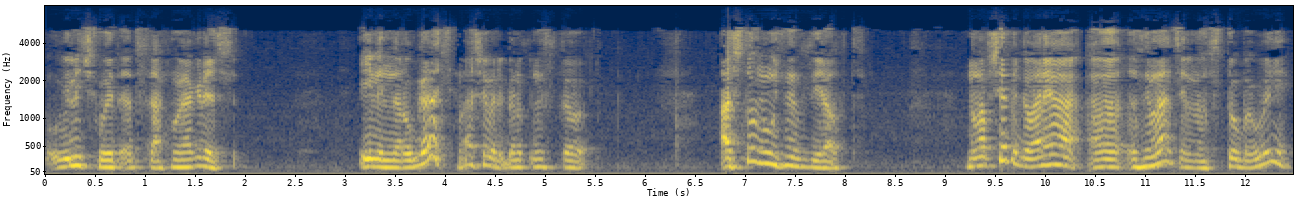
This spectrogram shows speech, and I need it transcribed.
увеличивает эту самую агрессию. Именно ругать вашего ребенка не стоит. А что нужно сделать? Ну, вообще-то говоря, э, желательно, чтобы вы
